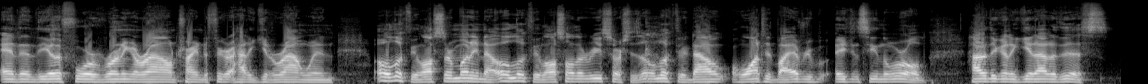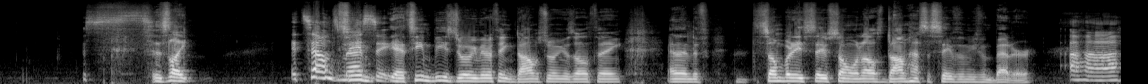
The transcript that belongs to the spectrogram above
and then the other four running around trying to figure out how to get around when. Oh look, they lost their money now. Oh look, they lost all their resources. Oh look, they're now wanted by every agency in the world. How are they going to get out of this? It's like it sounds Team, messy. yeah, Team B's doing their thing, Dom's doing his own thing, and then if somebody saves someone else, Dom has to save them even better. Uh huh.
